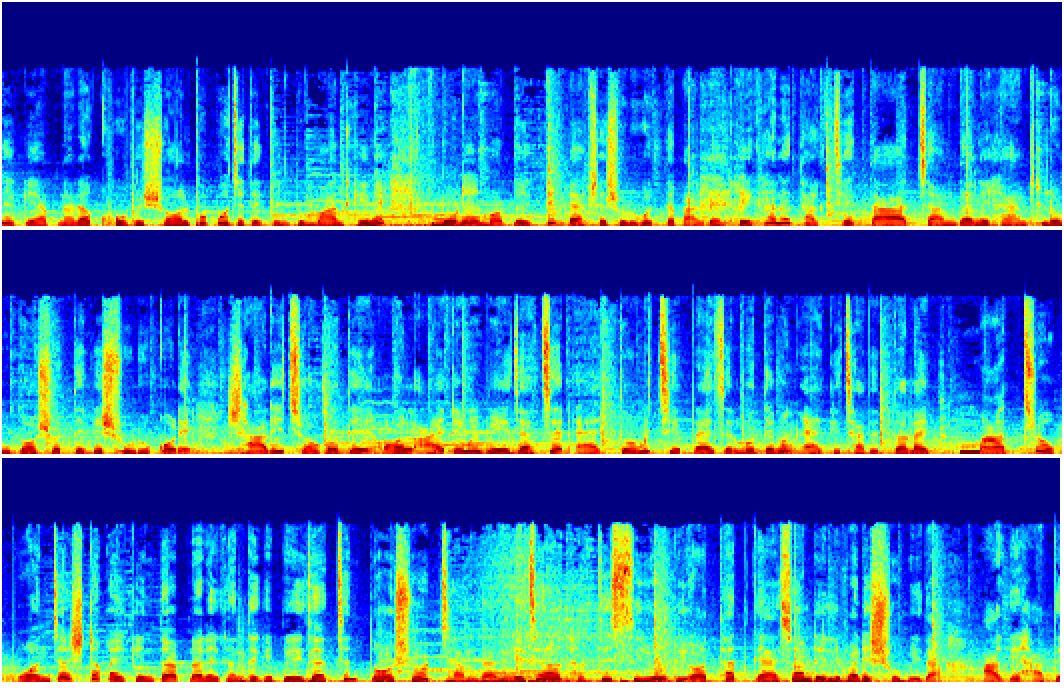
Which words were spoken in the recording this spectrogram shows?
থেকে আপনারা খুবই স্বল্প পুঁজিতে কিন্তু মাল কিনে মনের মতো একটি ব্যবসা শুরু করতে পারবেন। এখানে থাকছে তাঁত জামদানি, হ্যান্ডলুম তসর থেকে শুরু করে শাড়ি জগতের অল আইটেমই পেয়ে যাচ্ছেন একদমই চিপ প্রাইসের মধ্যে এবং একই ছাদের তলায়। মাত্র পঞ্চাশ টাকায় কিন্তু আপনারা এখান থেকে পেয়ে যাচ্ছেন তসর জামদানি এছাড়াও থাকছে সিওডি অর্থাৎ ক্যাশ অন ডেলিভারির সুবিধা। আগে হাতে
